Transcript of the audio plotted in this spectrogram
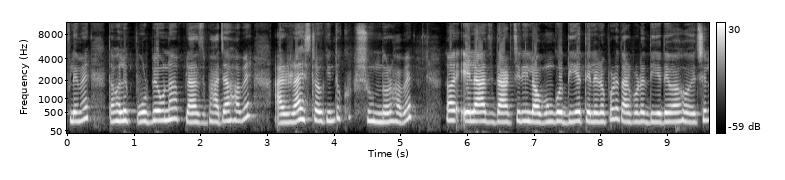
ফ্লেমে তাহলে পুড়বেও না প্লাস ভাজা হবে, আর রাইসটাও কিন্তু খুব সুন্দর হবে। তো এলাচ, দারচিনি, লবঙ্গ দিয়ে তেলের ওপরে তারপরে দিয়ে দেওয়া হয়েছিল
